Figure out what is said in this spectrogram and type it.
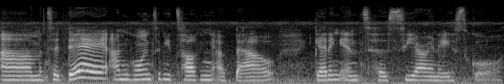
Um, today I'm going to be talking about getting into CRNA school.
